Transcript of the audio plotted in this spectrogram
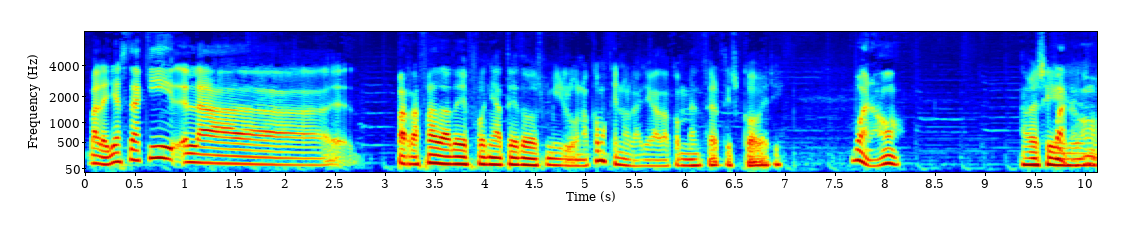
Vale, ya está aquí la parrafada de Foñate 2001. ¿Cómo que no le ha llegado a convencer Discovery? Bueno. A ver si... Bueno.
